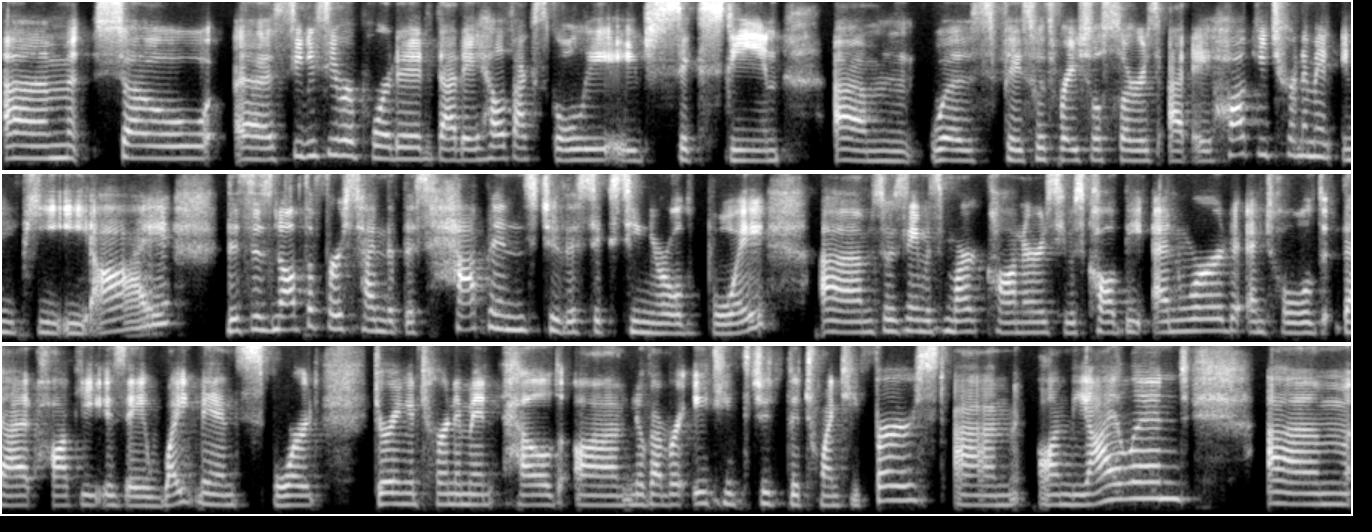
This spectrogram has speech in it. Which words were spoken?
Um, so, uh, CBC reported that a Halifax goalie, age 16, um, was faced with racial slurs at a hockey tournament in PEI. This is not the first time that this happens to the 16 year old boy. Um, so, his name is Mark Connors. He was called the N word and told that hockey is a white man's sport during a tournament held on November 18th to the 21st. On the island. Um,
